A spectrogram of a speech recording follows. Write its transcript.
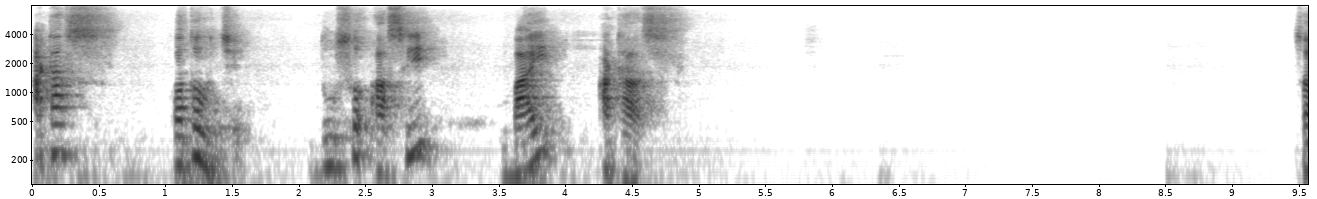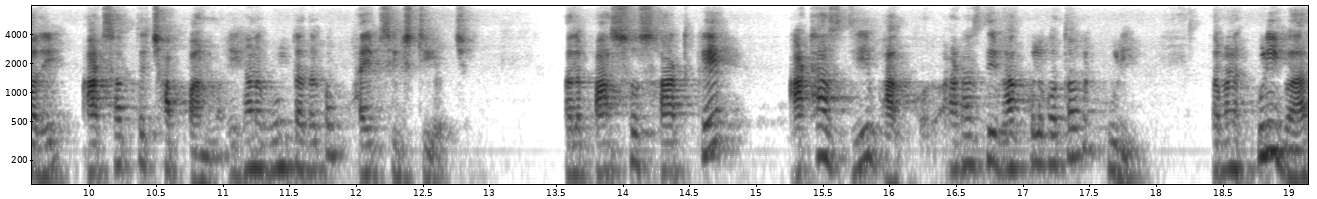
আঠাশ। কত হচ্ছে? দুশো আশি বাই আঠাশ। সরি আট সাতে ছাপ্পান্ন। এখানে গুণটা দেখো ফাইভ সিক্সটি হচ্ছে। তাহলে পাঁচশো ষাটকে আঠাশ দিয়ে ভাগ করো। আঠাশ দিয়ে ভাগ করলে কত হবে? কুড়ি। তার মানে কুড়ি বার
